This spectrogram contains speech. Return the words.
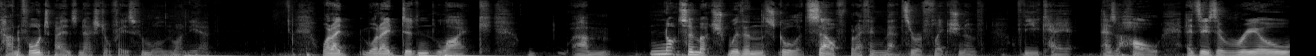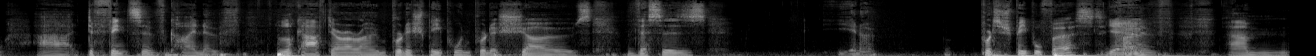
can't afford to pay international fees for more than one year. What I what I didn't like, um, not so much within the school itself, but I think that's a reflection of, of the UK as a whole. Is there's a real uh, defensive kind of look after our own British people and British shows. This is, you know, British people first. Yeah. Kind of. Um,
